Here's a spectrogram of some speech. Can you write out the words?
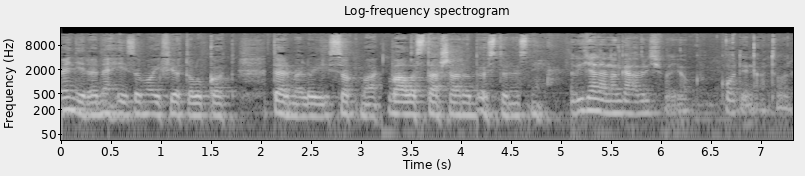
Mennyire nehéz a mai fiatalokat termelői szakmák választására ösztönözni? Jelen a Gábrics vagyok, koordinátor.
